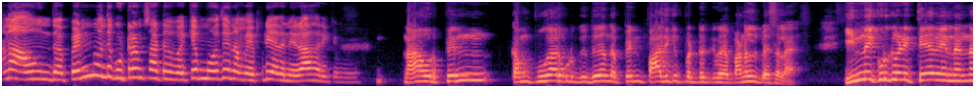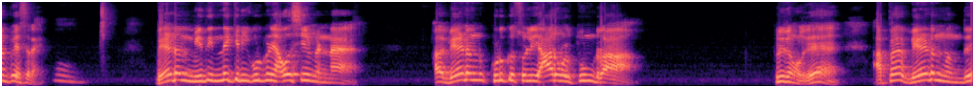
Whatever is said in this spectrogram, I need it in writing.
ஆனா அவங்க இந்த பெண் வந்து குற்றம் சாட்டு வைக்கும் போது நம்ம எப்படி அதை நிராகரிக்க முடியும்? நான் ஒரு பெண் கம் புகார் கொடுக்குது அந்த பெண் பாதிக்கப்பட்டிருக்கிற மணல் பேசல. இன்னைக்கு கொடுக்க வேண்டிய தேவை என்னன்னு தான் பேசுறேன். வேடன் மீது இன்னைக்கு நீ கொடுக்க வேண்டிய அவசியம் என்ன? வேடன் கொடுக்க சொல்லி யார் உங்களை தூண்டுறா? புரியுது உங்களுக்கு? அப்ப வேடன் வந்து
